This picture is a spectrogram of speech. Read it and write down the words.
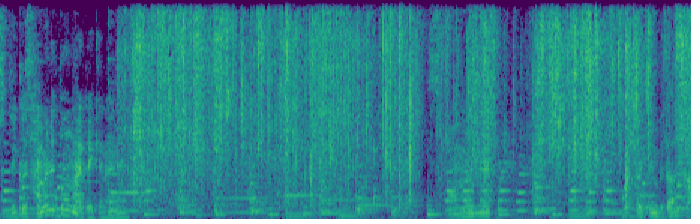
ちょっと一回サムネ撮んないといけないね。これ全部出すか。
